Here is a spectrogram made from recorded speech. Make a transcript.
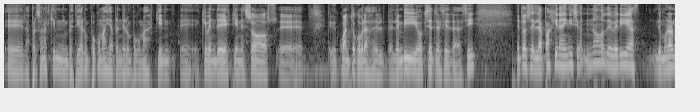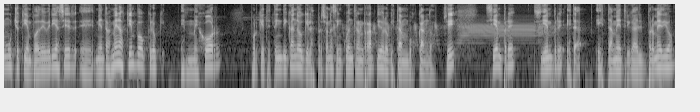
eh, las personas quieren investigar un poco más y aprender un poco más quién, eh, qué vendés, quiénes sos, eh, cuánto cobras el, envío, etcétera, etcétera. ¿sí? Entonces la página de inicio no debería demorar mucho tiempo, debería ser, mientras menos tiempo creo que es mejor porque te está indicando que las personas encuentran rápido lo que están buscando. ¿sí? Siempre, siempre esta, esta métrica del promedio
